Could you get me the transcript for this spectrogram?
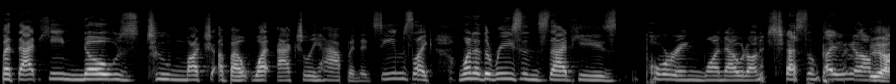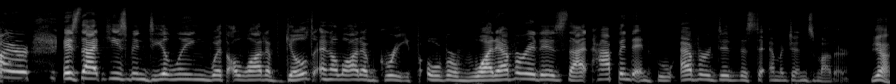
but that he knows too much about what actually happened. It seems like one of the reasons that he's pouring one out on his chest and lighting it on Yeah. fire is that he's been dealing with a lot of guilt and a lot of grief over whatever it is that happened and whoever did this to Imogen's mother. Yeah,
